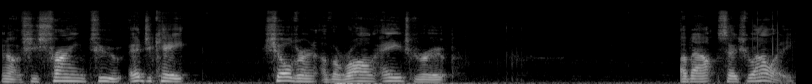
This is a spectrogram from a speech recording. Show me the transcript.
you know, she's trying to educate children of the wrong age group about sexuality.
